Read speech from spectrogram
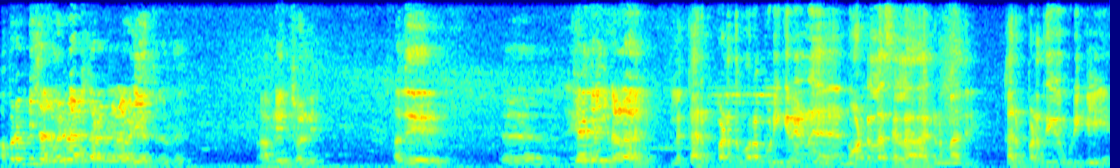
அப்புறம் எப்படி சார் வெளிநாட்டுக்காரங்களெல்லாம் வெளியேற்றுறது அப்படின்னு சொல்லி. அது கேட்கறதுக்கு நல்லா இருக்கு. இல்ல கருப்பணத்தை பூரா பிடிக்கிறேன்னு நோட்டெல்லாம் செல்லாதாக்குன மாதிரி. கருப்பணத்தையும் பிடிக்கலையே.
